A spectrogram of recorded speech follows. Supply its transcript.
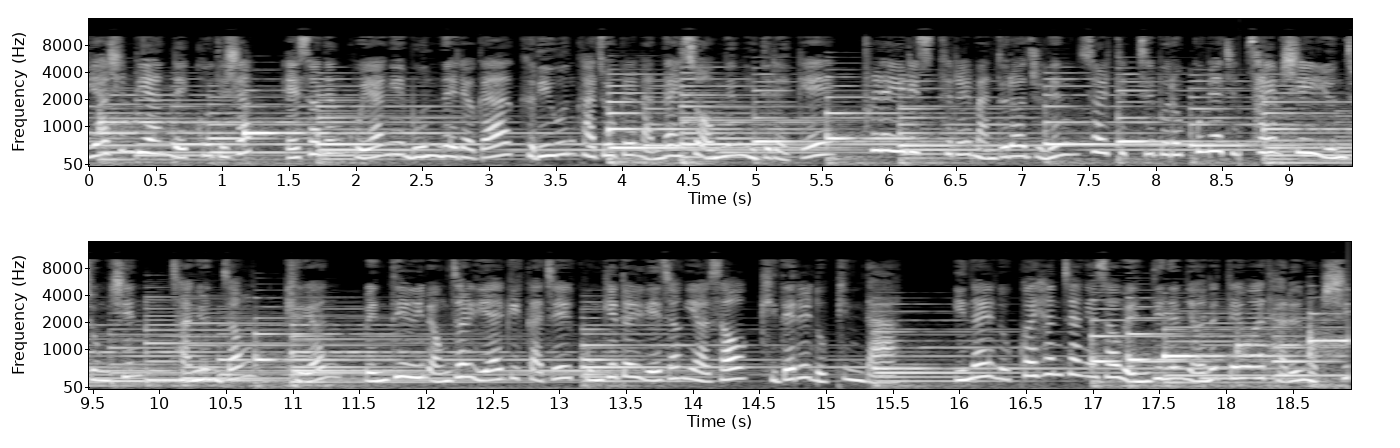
이하 신비한 레코드샵에서는 고향에 못 내려가 그리운 가족을 만날 수 없는 이들에게 플레이리스트를 만들어주는 설 특집으로 꾸며진 사임씨 윤종신, 장윤정, 규현, 웬디의 명절 이야기까지 공개될 예정이어서 기대를 높인다. 이날 녹화 현장에서 웬디는 여느 때와 다름없이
